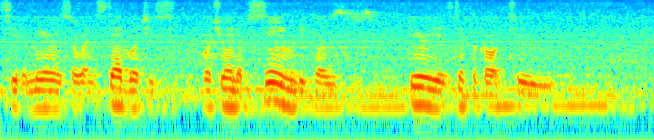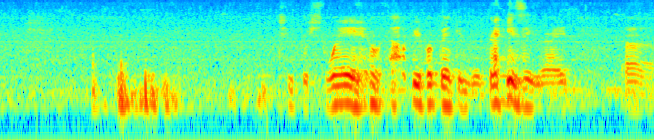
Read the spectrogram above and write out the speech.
see the mirror. So instead, what you what you end up seeing because theory is difficult to to persuade without people thinking you're crazy, right? Uh,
